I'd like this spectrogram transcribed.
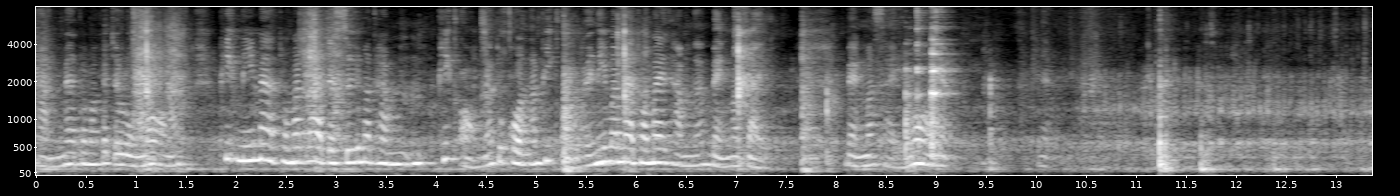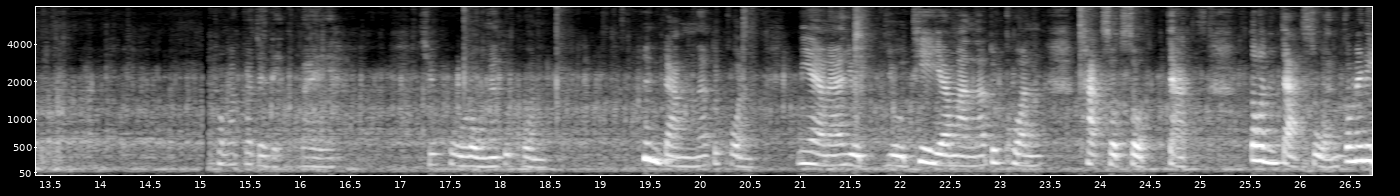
หั่นแม่โทมัสก็จะลงหม้อนะพริกนี้แม่โทมัสว่าจะซื้อมาทำพริกอ่องนะทุกคนน้ำพริกอ่องไอ้นี่ว่าแม่โทมัสไม่ทำนะ แบ่งมาใส่ แบ่งมาใส่หม้อเนี่ยโทมัส ก็จะเด็ดใบชิวพูลงนะทุกคนดำนะทุกคน เนี่ยนะอยู่อยู่ที่เยอรมันนะทุกคนผักสดๆจากต้นจากสวนก็ไม่ได้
